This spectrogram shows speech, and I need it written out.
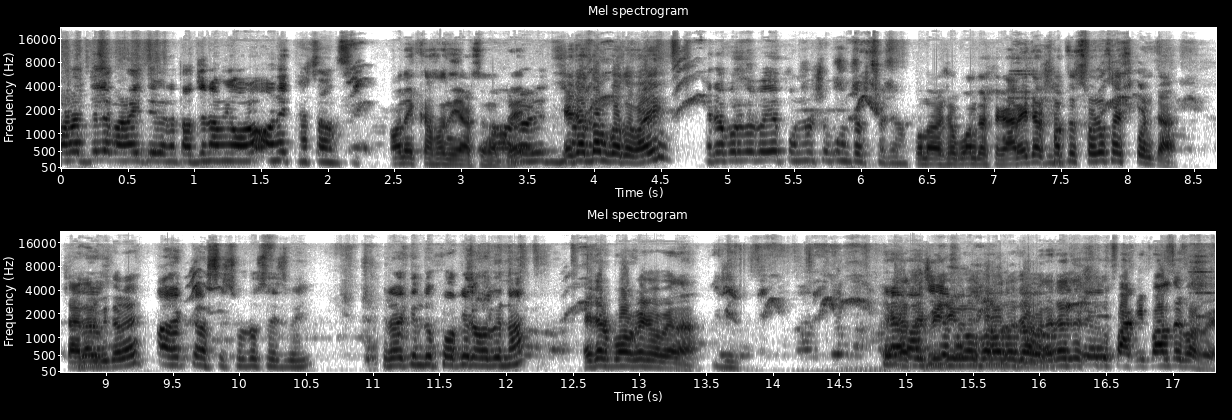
অর্ডার দিলে বানাই দেবে না তার জন্য আমি অনেক খাঁচা আনছি। অনেক কাঁচা নিয়ে আসছেন আপনি। এটার দাম কত ভাই? এটা পড়বে ভাই পনেরোশো পঞ্চাশ টাকা। পনেরোশো পঞ্চাশ টাকা। আর এটার সবচেয়ে ছোট সাইজ কোনটা? চায়নার ভিতরে? আর একটা আছে ছোট সাইজ ভাই। এটা কিন্তু পকেট হবে না। এটার পকেট হবে না। এটাতে করানো যাবে না। এটাতে শুধু পাখি পালতে পারবে।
